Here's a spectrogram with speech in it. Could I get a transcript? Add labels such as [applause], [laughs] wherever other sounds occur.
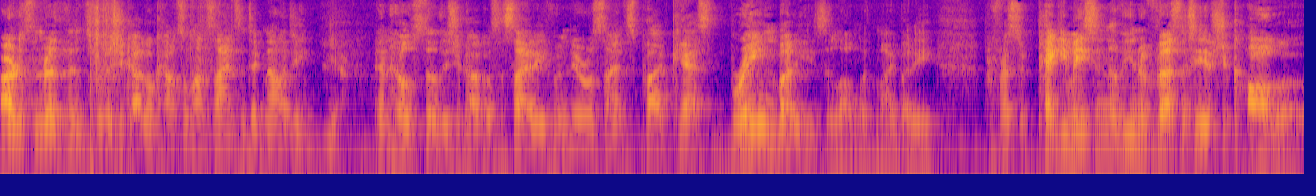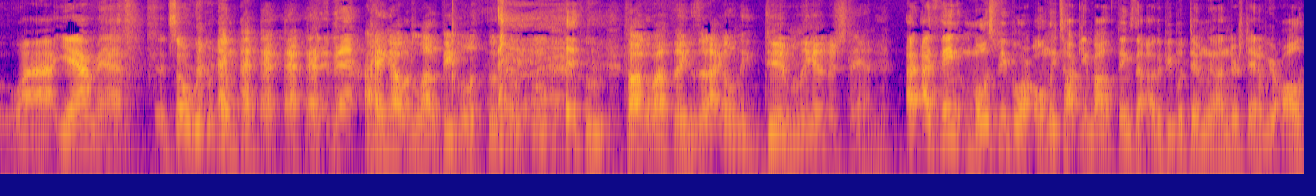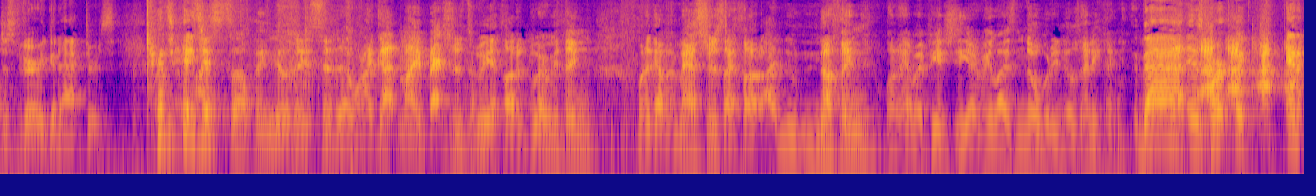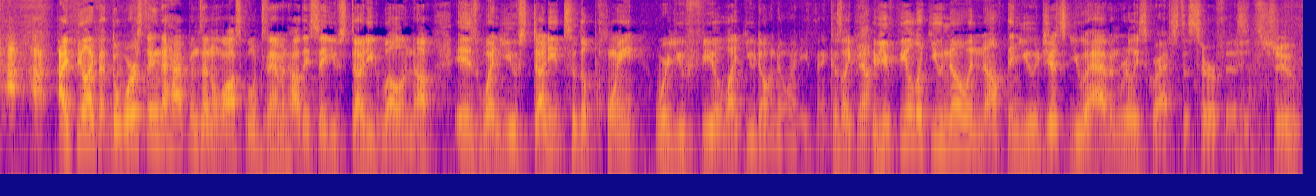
Artist in residence for the Chicago Council on Science and Technology. Yeah. And host of the Chicago Society for Neuroscience podcast, Brain Buddies, along with my buddy, Professor Peggy Mason of the University of Chicago. Wow, yeah, man. And so we, and [laughs] that, I hang out with a lot of people who, who, who talk about things that I only dimly understand. I, I think most people are only talking about things that other people dimly understand, and we're all just very good actors. [laughs] they I just saw a thing the other day that said that when I got my bachelor's degree, I thought I knew everything. When I got my master's, I thought I knew nothing. When I got my PhD, I realized nobody knows anything. That is [laughs] perfect. and I, I feel like that the worst thing that happens in a law school exam and how they say you studied well enough is when you studied to the point where you feel like you don't know anything. Because like Yeah. if you feel like you know enough, then you just you haven't really scratched the surface. It's true.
